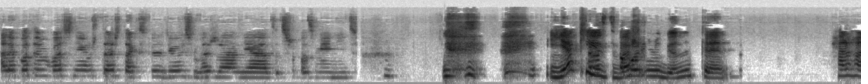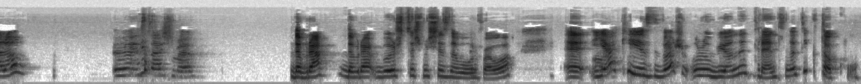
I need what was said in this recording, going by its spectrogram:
Ale potem właśnie już też tak stwierdziłyśmy, że nie, to trzeba zmienić. Jaki jest wasz ulubiony trend? Halo, halo? Y, Jesteśmy. Dobra, dobra, bo już coś mi się znowu urwało. E, jaki jest wasz ulubiony trend na TikToku?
